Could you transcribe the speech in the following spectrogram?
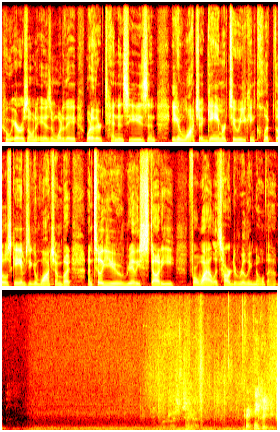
who arizona is and what are they what are their tendencies. And you can watch a game or two you can clip those games you can watch them but until you really study for a while it's hard to really know that. Great thank you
